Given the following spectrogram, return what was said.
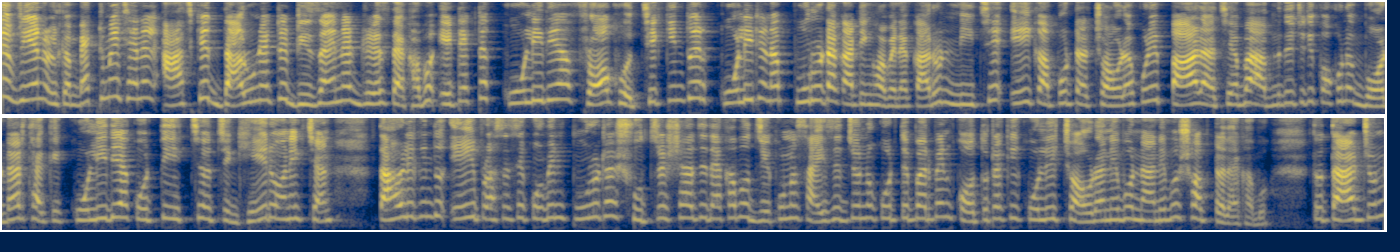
Hello welcome back to my channel আজকে দারুণ একটা ডিজাইনার ড্রেস দেখাবো। এটা একটা কলি দেওয়া ফ্রক হচ্ছে, কিন্তু এর কলিটা না পুরোটা কাটিং হবে না, কারণ নিচে এই কাপড়টা চওড়া করে পার আছে, বা আপনাদের যদি কখনো বর্ডার থাকে, কলি দেওয়া করতে ইচ্ছে হচ্ছে, ঘের অনেক চান, তাহলে কিন্তু এই প্রসেসে করবেন। পুরোটা সূত্রের সাহায্যে দেখাবো, যে কোনো সাইজের জন্য করতে পারবেন, কতটা কি কলির চওড়া নেব, না নেব, সবটা দেখাবো। তো তার জন্য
